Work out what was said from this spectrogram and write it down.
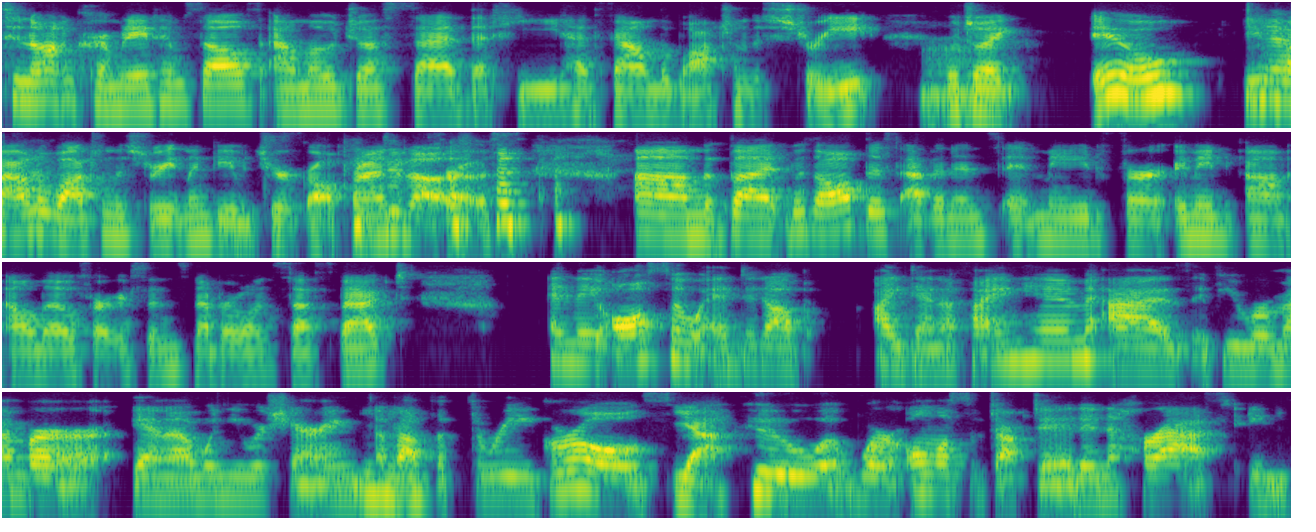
to not incriminate himself, Elmo just said that he had found the watch on the street, which Mm. like, ew. You Yeah. found a watch on the street and then gave it to your girlfriend. picked it up. Gross. Um, but with all this evidence, it made for it made um, Elmo Ferguson's number one suspect. and they also ended up identifying him as if you remember anna when you were sharing Mhm. about the three girls Yeah, who were almost abducted and harassed in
